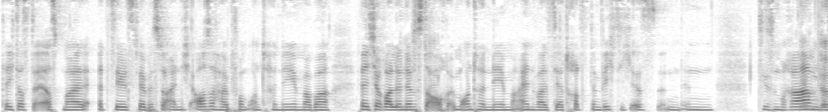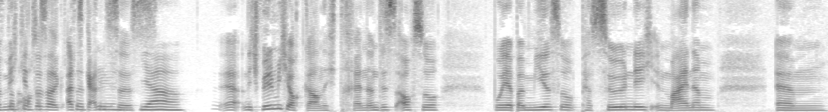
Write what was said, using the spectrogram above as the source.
dass du erstmal erzählst, wer bist du eigentlich außerhalb vom Unternehmen, aber welche Rolle nimmst du auch im Unternehmen ein, weil es ja trotzdem wichtig ist in, in diesem Rahmen. Ja, für mich gibt es als, als Ganzes. Ja. Ja, und ich will mich auch gar nicht trennen. Und das ist auch so, wo ja bei mir so persönlich in meinem, ähm,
